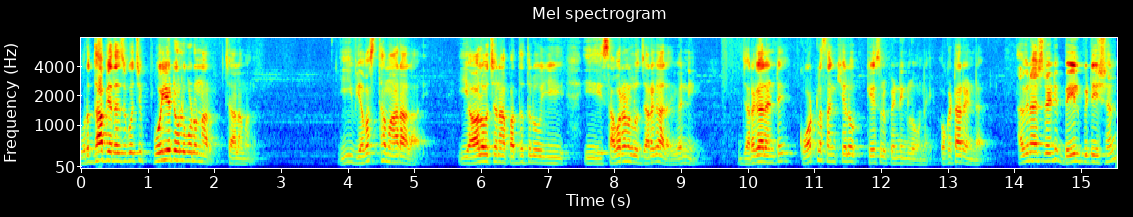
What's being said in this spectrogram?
వృద్ధాప్య దశకు వచ్చి పోయేటోళ్ళు కూడా ఉన్నారు చాలామంది. ఈ వ్యవస్థ మారాల? ఈ ఆలోచన పద్ధతులు ఈ ఈ సవరణలు జరగాలి? ఇవన్నీ జరగాలంటే కోట్ల సంఖ్యలో కేసులు పెండింగ్లో ఉన్నాయి. ఒకటా రెండా? అవినాష్ రెడ్డి బెయిల్ పిటిషన్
